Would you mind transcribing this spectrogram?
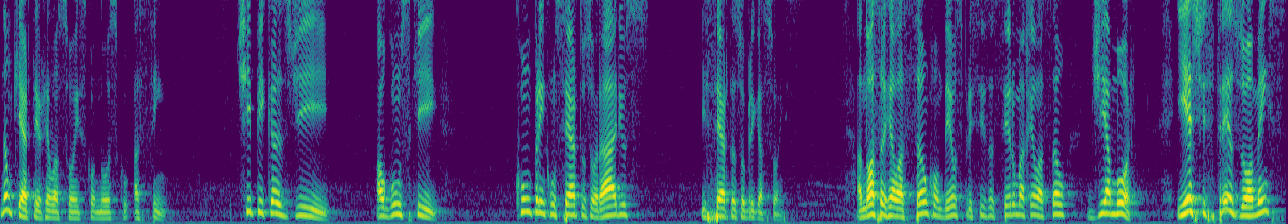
não quer ter relações conosco assim, típicas de alguns que cumprem com certos horários e certas obrigações. A nossa relação com Deus precisa ser uma relação de amor. E estes três homens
